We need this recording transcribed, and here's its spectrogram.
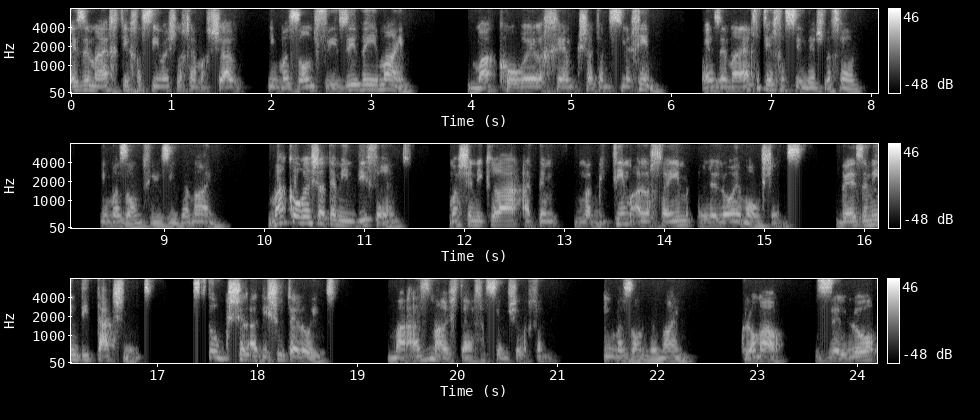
איזה מערכת יחסים יש לכם עכשיו עם מזון פיזי ועם מים? מה קורה לכם כשאתם שמחים? איזה מערכת יחסים יש לכם עם מזון פיזי ומים? מה קורה כשאתם אינדיפרנט? מה שנקרא, אתם מביטים על החיים ללא emotions, באיזה מין detachment, סוג של אדישות אלוהית. מה אז מערכת היחסים שלכם? עם מזון ומים. כלומר, זה לא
